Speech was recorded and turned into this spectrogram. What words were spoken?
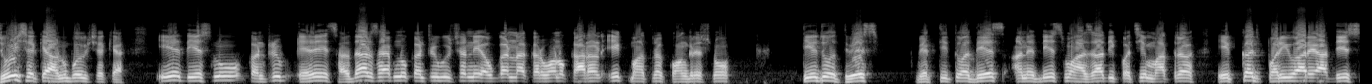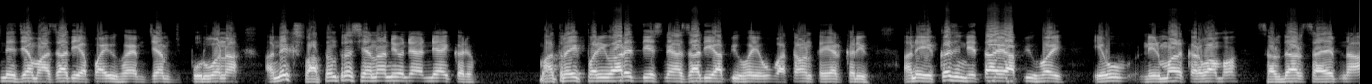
જોઈ શક્યા, અનુભવી શક્યા. એ દેશનું કન્ટ્રીબ્યુ એ સરદાર સાહેબનું કન્ટ્રીબ્યુશનની અવગણના કરવાનું કારણ એકમાત્ર કોંગ્રેસનો તેજો દ્વેષ વ્યક્તિત્વ દેશ અને દેશમાં આઝાદી પછી માત્ર એક જ પરિવારે આ દેશને જેમ આઝાદી અપાવી હોય એમ જેમ પૂર્વના અનેક સ્વાતંત્ર્ય સેનાનીઓને અન્યાય કર્યો. માત્ર એક પરિવારે જ દેશને આઝાદી આપી હોય એવું વાતાવરણ તૈયાર કર્યું અને એક જ નેતાએ આપ્યું હોય એવું નિર્માણ કરવામાં સરદાર સાહેબના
